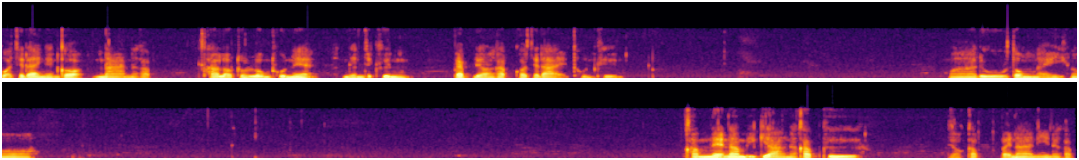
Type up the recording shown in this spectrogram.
กว่าจะได้เงินก็นานนะครับ ถ้าเราลงทุนเนี่ยเงินจะขึ้นแป๊บเดียวครับ ก็จะได้ทุนคืน มาดูตรงไหนอีกเนาะคำแนะนำอีกอย่างนะครับคือ เดี๋ยวกลับไปหน้านี้นะครับ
